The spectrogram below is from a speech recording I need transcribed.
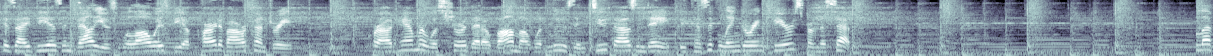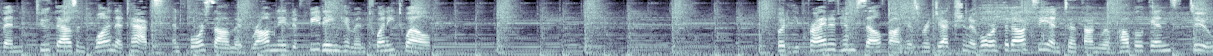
his ideas and values will always be a part of our country. Krauthammer was sure that Obama would lose in 2008 because of lingering fears from the SEP. 11, 2001 attacks, and foresaw Mitt Romney defeating him in 2012. But he prided himself on his rejection of orthodoxy and took on Republicans, too,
